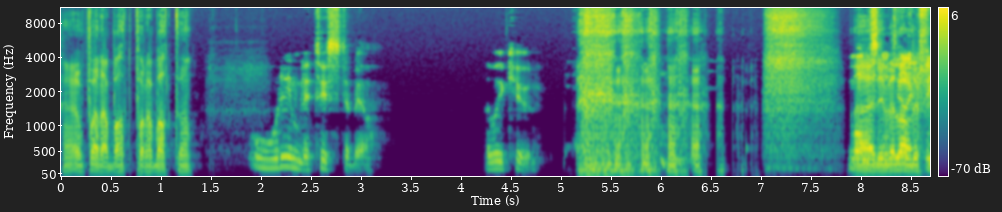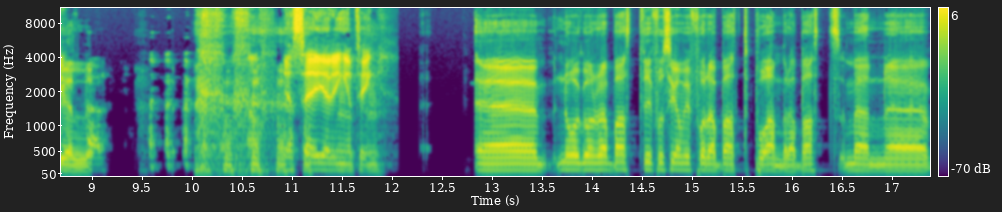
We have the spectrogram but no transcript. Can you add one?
Okay. på rabatt på rabatten. Orimligt tyst det blev. Det var ju kul. Nej, det är väl aldrig fel. jag säger ingenting. Eh, någon rabatt, vi får se om vi får rabatt på Amrabatt, men eh,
